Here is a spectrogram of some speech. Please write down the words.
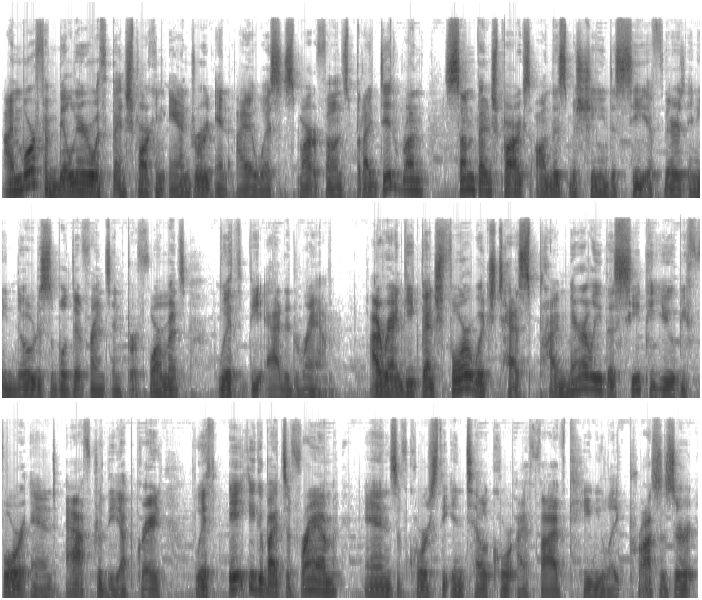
I'm more familiar with benchmarking Android and iOS smartphones, but I did run some benchmarks on this machine to see if there's any noticeable difference in performance with the added RAM. I ran Geekbench 4, which tests primarily the CPU before and after the upgrade, with 8GB of RAM and of course the Intel Core i5 Kaby Lake processor,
